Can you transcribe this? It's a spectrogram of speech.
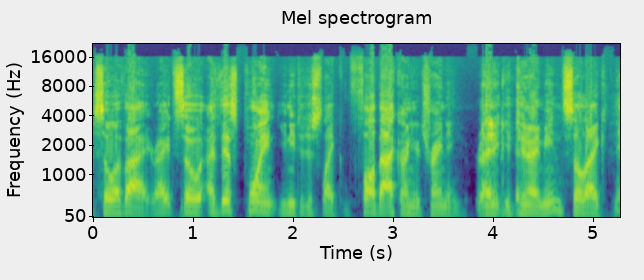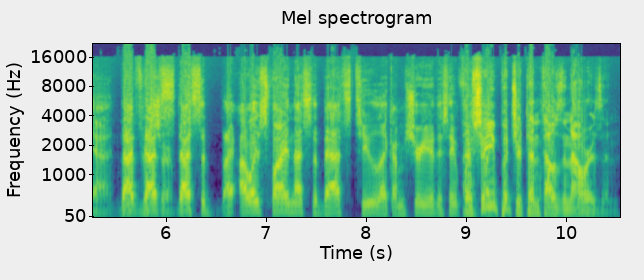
So have i right so at this point you need to just like fall back on your training Right. You, do you know what i mean so like yeah, that that's sure. that's the I always find that's the best too like i'm sure you're the same I'm sure like- you put your ten thousand hours in.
